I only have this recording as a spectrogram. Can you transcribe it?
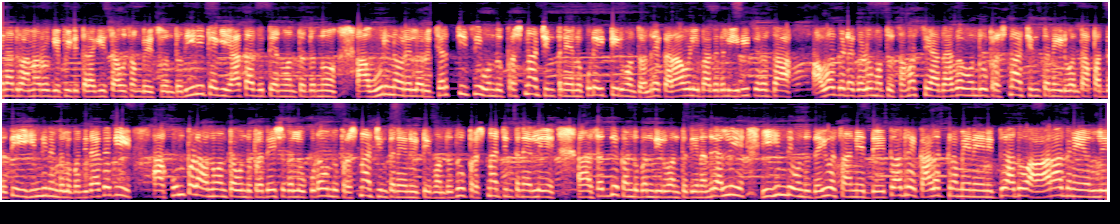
ಏನಾದ್ರೂ ಅನಾರೋಗ್ಯ ಪೀಡಿತರಾಗಿ ಸಾವು ಸಂಭವಿಸುವಂತದ್ದು ಈ ರೀತಿಯಾಗಿ ಯಾಕಾಗುತ್ತೆ ಅನ್ನುವಂಥದ್ದನ್ನು ಆ ಊರಿನವರೆಲ್ಲರೂ ಚರ್ಚಿಸಿ ಒಂದು ಪ್ರಶ್ನಾ ಚಿಂತನೆಯನ್ನು ಕೂಡ ಇಟ್ಟಿರುವಂತ ಅಂದ್ರೆ ಕರಾವಳಿ ಭಾಗದಲ್ಲಿ ಈ ರೀತಿಯಾದಂತಹ ಅವಘಡಗಳು ಮತ್ತು ಸಮಸ್ಯೆ ಆದಾಗ ಒಂದು ಪ್ರಶ್ನಾ ಚಿಂತನೆ ಇಡುವಂತಹ ಪದ್ಧತಿ ಹಿಂದಿನಿಂದಲೂ ಬಂದಿದೆ. ಹಾಗಾಗಿ ಆ ಕುಂಪಳ ಅನ್ನುವಂತ ಒಂದು ಪ್ರದೇಶದಲ್ಲೂ ಕೂಡ ಒಂದು ಪ್ರಶ್ನಾ ಚಿಂತನೆಯನ್ನು ಇಟ್ಟಿರುವಂತದ್ದು ಪ್ರಶ್ನಾ ಚಿಂತನೆಯಲ್ಲಿ ಸದ್ಯ ಕಂಡು ಬಂದಿರುವಂತದ್ದು ಏನಂದ್ರೆ ಅಲ್ಲಿ ಈ ಹಿಂದೆ ಒಂದು ದೈವ ಸಾನ್ನಿಧ್ಯ ಇತ್ತು. ಆದ್ರೆ ಕಾಲಕ್ರಮೇಣ ಏನಿತ್ತು, ಅದು ಆರಾಧನೆಯಲ್ಲಿ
